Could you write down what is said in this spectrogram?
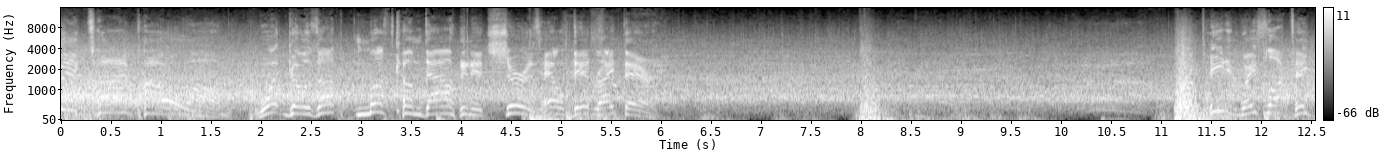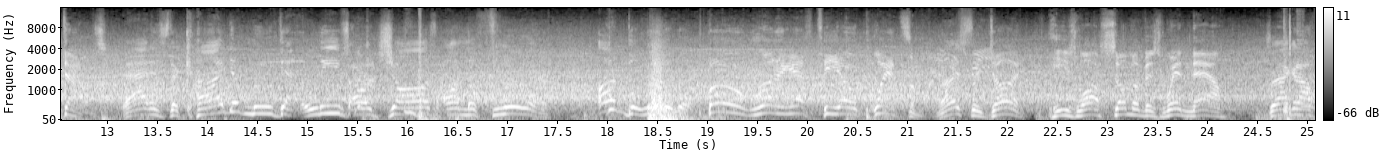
Big time powerbomb. What goes up must come down, and it sure as hell did right there. Repeated waistlock takedowns. That is the kind of move that leaves our jaws on the floor. Unbelievable. Boom, running STO plants him. Nicely done. He's lost some of his wind now. Dragunov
